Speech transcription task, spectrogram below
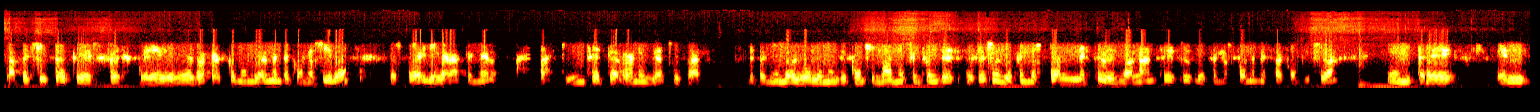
cafecito, que es este, el refresco mundialmente conocido, pues puede llegar a tener hasta 15 terrones de azúcar, dependiendo del volumen que consumamos. Entonces, pues eso es lo que nos pone en este desbalance, eso es lo que nos pone en esta condición entre el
